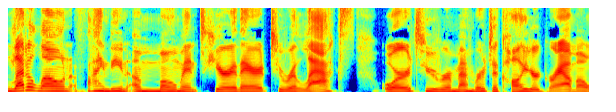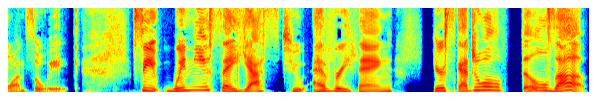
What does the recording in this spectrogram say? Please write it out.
let alone finding a moment here or there to relax or to remember to call your grandma once a week. See, when you say yes to everything, your schedule fills up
